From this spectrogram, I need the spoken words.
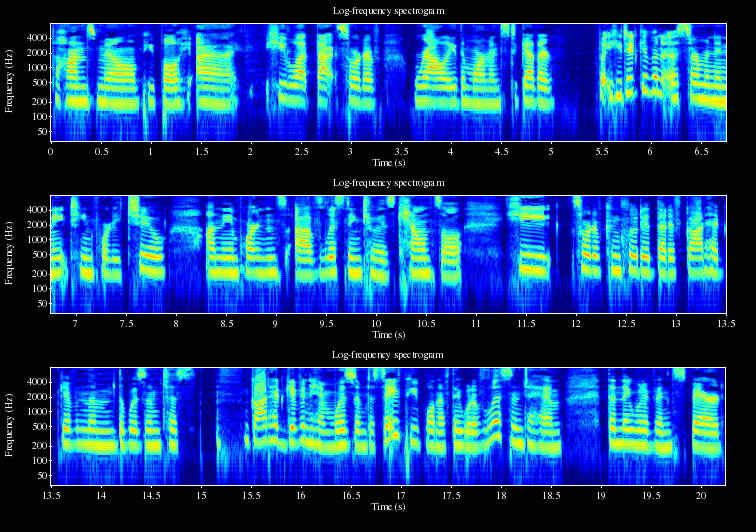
the Haun's Mill people. Uh, he let that sort of rally the Mormons together. But he did give a sermon in 1842 on the importance of listening to his counsel. He sort of concluded that if God had given them the wisdom to, God had given him wisdom to save people, and if they would have listened to him, then they would have been spared.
